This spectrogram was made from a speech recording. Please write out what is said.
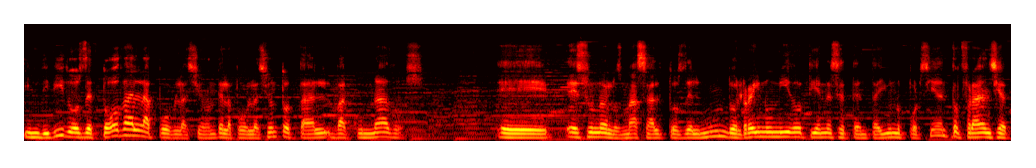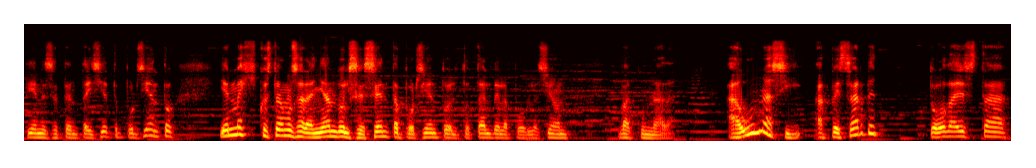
individuos, de toda la población, de la población total, vacunados. Eh, es uno de los más altos del mundo. El Reino Unido tiene 71%, Francia tiene 77% y en México estamos arañando el 60% del total de la población vacunada. Aún así, a pesar de toda esta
